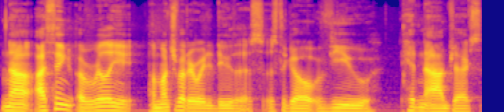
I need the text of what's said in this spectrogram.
Now, I think a really a much better way to do this is to go view hidden objects,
